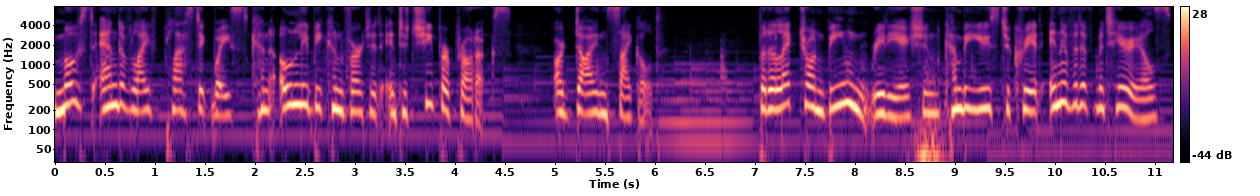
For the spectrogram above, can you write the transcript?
most end of life plastic waste can only be converted into cheaper products or downcycled. But electron beam radiation can be used to create innovative materials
